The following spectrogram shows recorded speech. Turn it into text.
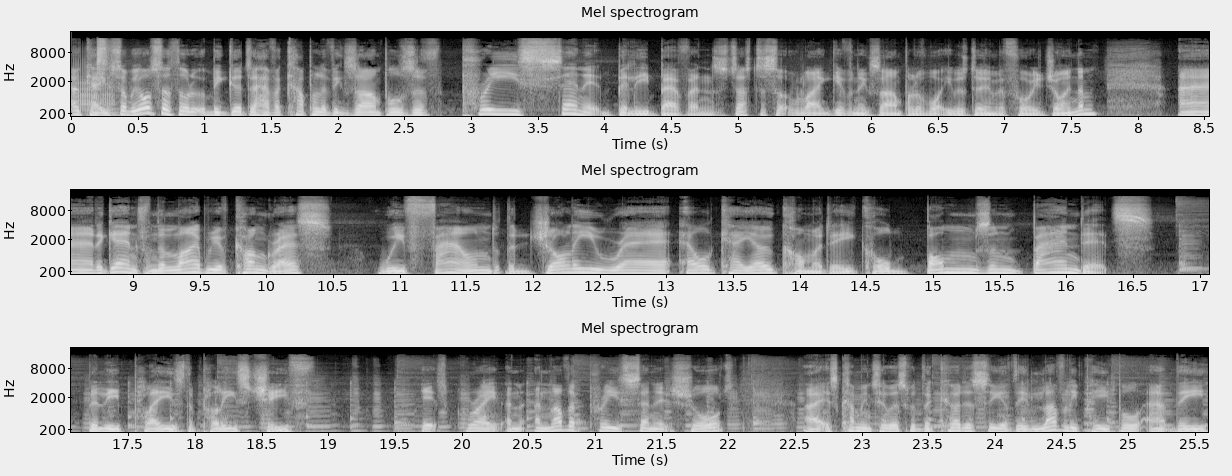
Okay, so we also thought it would be good to have a couple of examples of pre Sennett Billy Bevans, just to sort of like give an example of what he was doing before he joined them. And again, from the Library of Congress, we've found the jolly rare LKO comedy called Bombs and Bandits. Billy plays the police chief. It's great. And another pre Sennett short uh, is coming to us with the courtesy of the lovely people at the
